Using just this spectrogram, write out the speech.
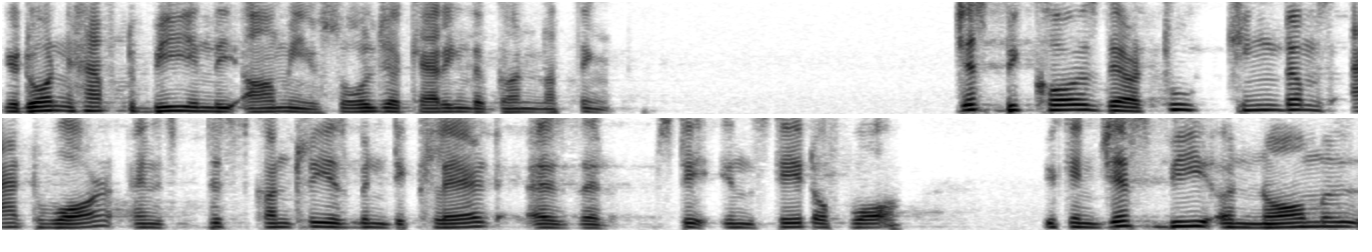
You don't have to be in the army, soldier carrying the gun, nothing just because there are two kingdoms at war and this country has been declared as the state in state of war you can just be a normal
